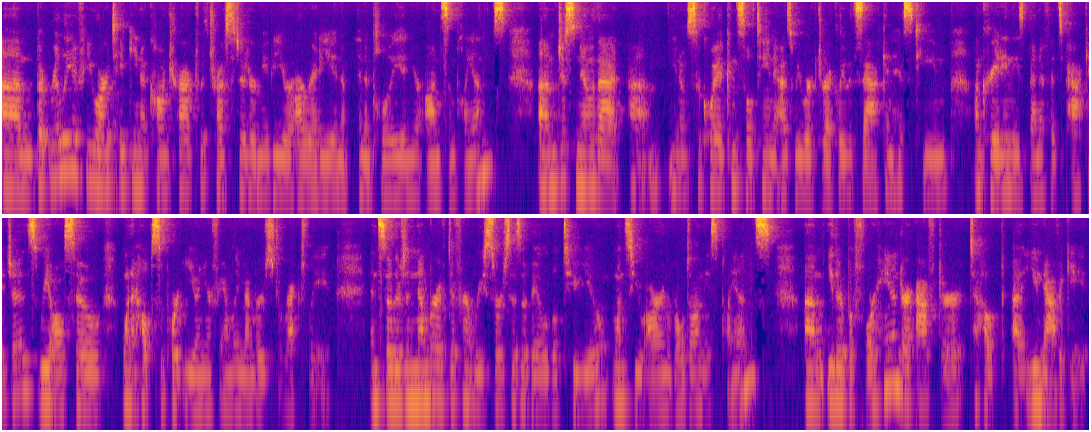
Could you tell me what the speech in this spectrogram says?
Um, but really, if you are taking a contract with Trusted, or maybe you're already an, an employee and you're on some plans, um, just know that um, you know Sequoia Consulting, as we work directly with Zach and his team on creating these benefits packages, we also want to help support you and your family members directly. And so there's a number of different resources available to you once you are enrolled on these plans, um, either beforehand or after to help uh, you navigate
